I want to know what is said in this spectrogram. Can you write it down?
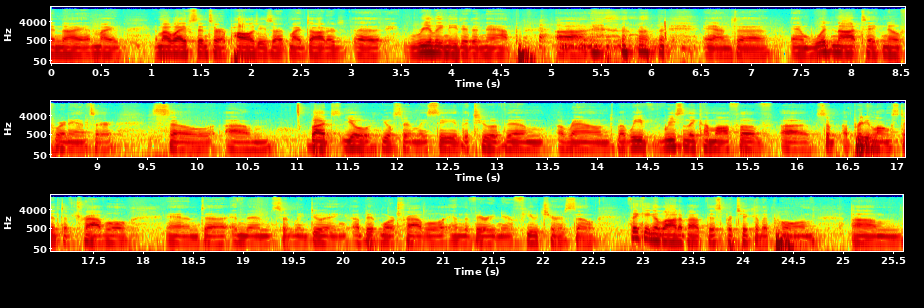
and I, my, and my wife sent her apologies. My daughter uh, really needed a nap uh, and, uh, and would not take no for an answer. So, um, but you'll you'll certainly see the two of them around. But we've recently come off of uh, some, a pretty long stint of travel, and uh, and then certainly doing a bit more travel in the very near future. So, thinking a lot about this particular poem. Um,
